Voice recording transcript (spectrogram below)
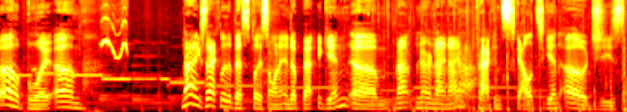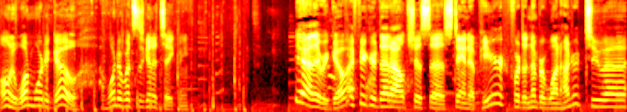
Oh boy, um... Not exactly the best place I want to end up at again. Um, not, no, 99, back in Skalitz again. Oh jeez, only one more to go. I wonder what's this is gonna take me. Yeah, there we go. I figured that I'll just uh, stand up here for the number 100 to uh,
